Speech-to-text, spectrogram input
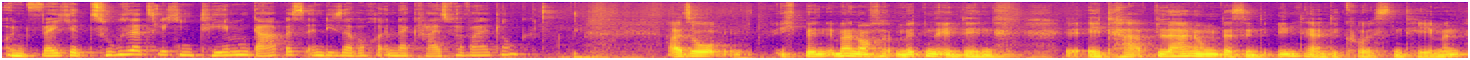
Und welche zusätzlichen Themen gab es in dieser Woche in der Kreisverwaltung? Also ich bin immer noch mitten in den Etatplanungen. Das sind intern die größten Themen.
